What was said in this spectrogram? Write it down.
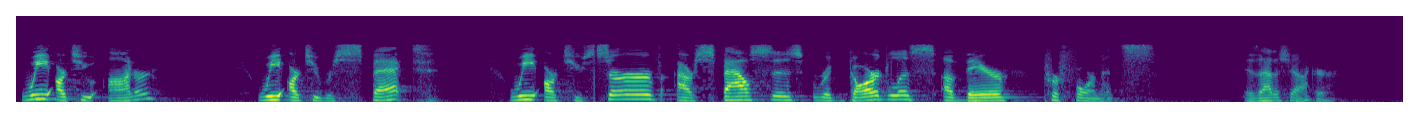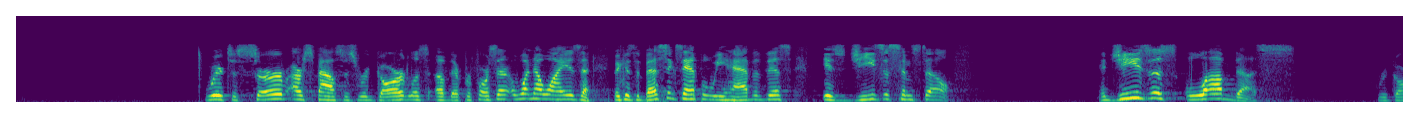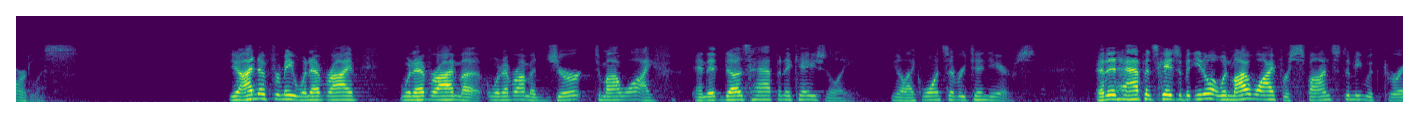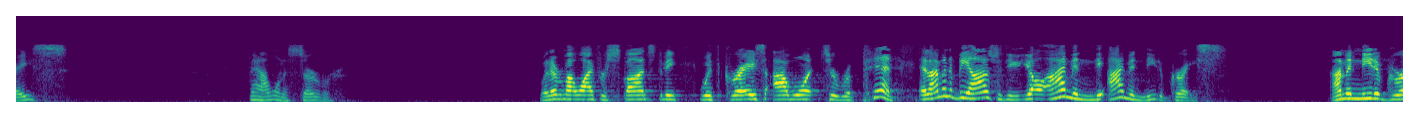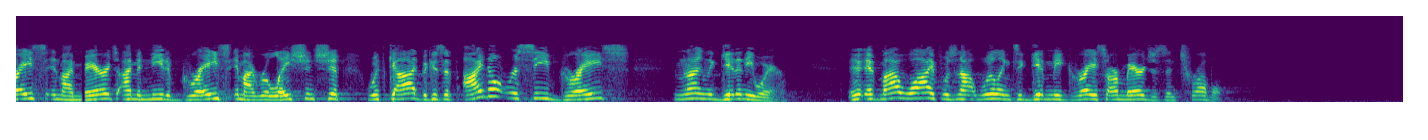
We are to honor, we are to respect, we are to serve our spouses regardless of their performance. Is that a shocker? We're to serve our spouses regardless of their performance. Now, why is that? Because the best example we have of this is Jesus himself. And Jesus loved us regardless. You know, I know for me, whenever I, whenever I'm a, whenever I'm a jerk to my wife, and it does happen occasionally, you know, like once every ten years, and it happens occasionally. But you know what? When my wife responds to me with grace, man, I want to serve her. Whenever my wife responds to me with grace, I want to repent. And I'm going to be honest with you, y'all, I'm in, I'm in need of grace. I'm in need of grace in my marriage. I'm in need of grace in my relationship with God because if I don't receive grace, I'm not going to get anywhere. If my wife was not willing to give me grace, our marriage is in trouble.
